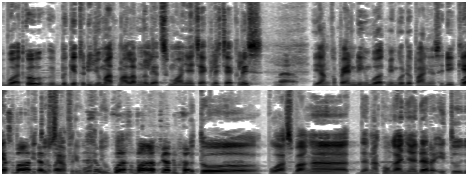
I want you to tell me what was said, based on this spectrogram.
Buatku begitu di Jumat malam ngelihat semuanya checklist checklist Nah. yang kepending buat minggu depannya sedikit Puas banget itu kan, self reward juga. Puas banget kan, Pak? Betul, puas banget dan aku nggak nyadar itu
